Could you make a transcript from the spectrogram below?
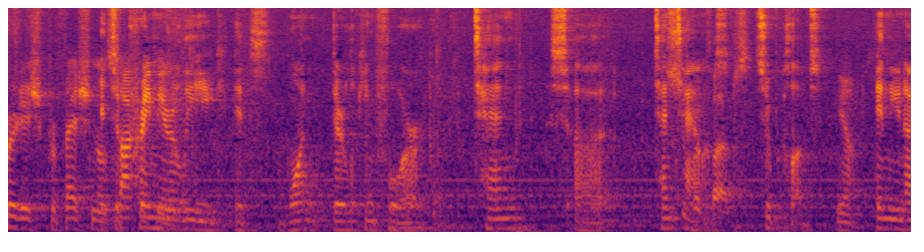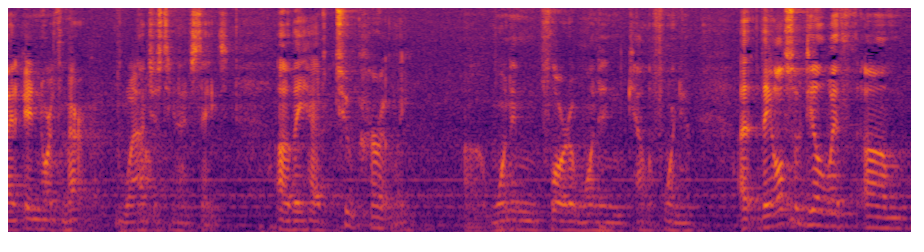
British professional It's a Premier. League. It's one, they're looking for 10, uh, 10 Super towns. clubs. Super clubs. Yeah. In the United, in North America. Wow. Not just the United States. Uh, They have two currently, uh, one in Florida, one in California. Uh, They also deal with, um,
